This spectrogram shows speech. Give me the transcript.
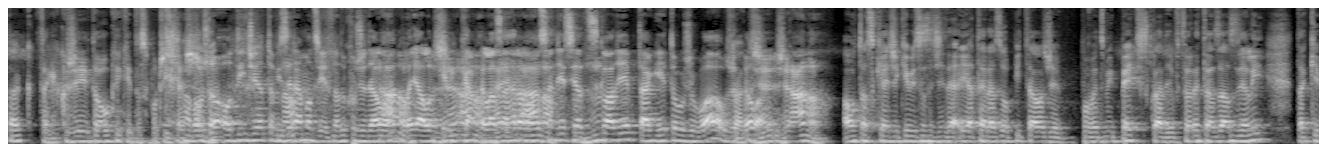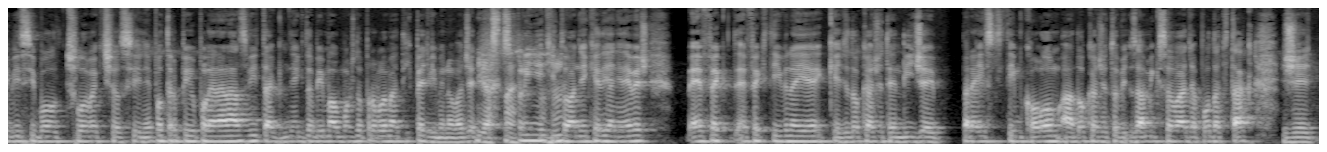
Tak. tak akože je to OK, keď to spočítaš. A možno od DJ to vyzerá No. moc jednoducho, že Áno, play, ale keby kapela zahrala áno. 80 Mhm. skladieb, tak je to už wow, že Tak, veľa. že, že áno. A otázka je, že keby som sa teda ja teraz opýtal, že povedz mi 5 skladieb, ktoré tam zazneli, tak keby si bol človek, čo si nepotrpí úplne na názvy, tak niekto by mal možno problém aj tých 5 vymenovať. Že Jasné. splíne ti Mhm. to a niekedy ani nevieš. Efekt, efektívne je, keď dokáže ten DJ prejsť tým kolom a dokáže to zamixovať a podať tak, že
